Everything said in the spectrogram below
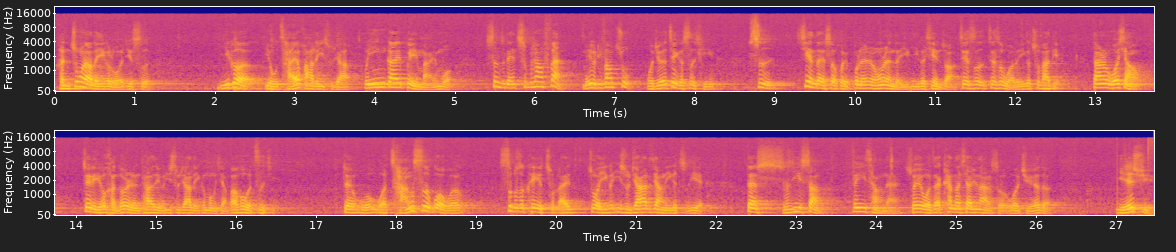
很重要的一个逻辑是，一个有才华的艺术家不应该被埋没。甚至连吃不上饭、没有地方住，我觉得这个事情是现代社会不能容忍的一一个现状。这是这是我的一个出发点。当然，我想这里有很多人他有艺术家的一个梦想，包括我自己。对我我尝试过，我是不是可以出来做一个艺术家的这样的一个职业？但实际上非常难。所以我在看到夏俊娜的时候，我觉得也许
